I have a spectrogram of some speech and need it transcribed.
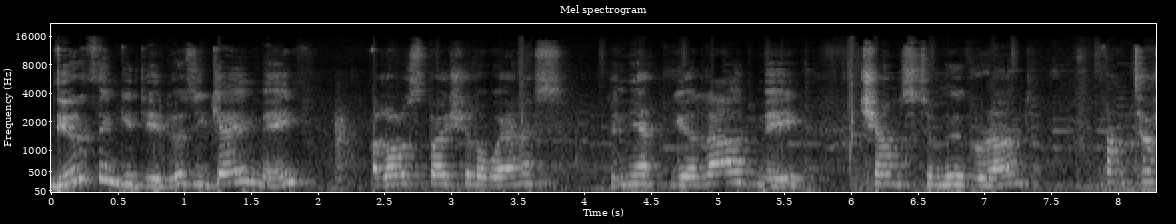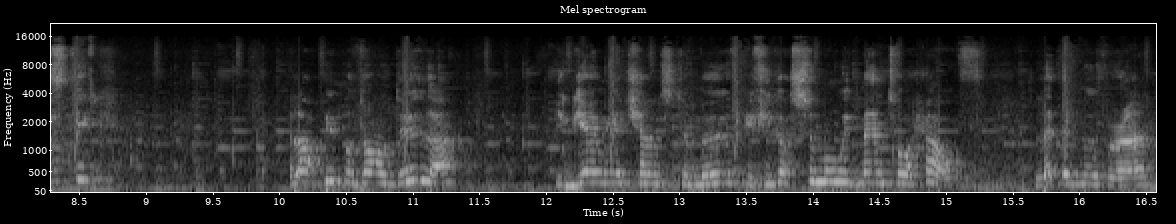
The other thing you did was you gave me a lot of spatial awareness, didn't you? You allowed me chance to move around. Fantastic. A lot of people don't do that. You gave me a chance to move. If you've got someone with mental health, let them move around.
